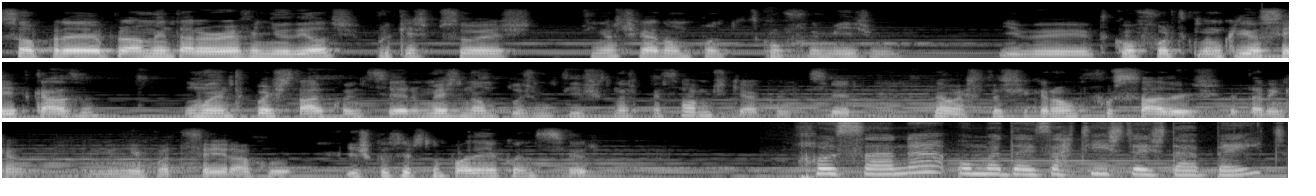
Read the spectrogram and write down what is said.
só para, para aumentar a revenue deles, porque as pessoas tinham chegado a um ponto de conformismo e de, de conforto que não queriam sair de casa. Um ano depois está a acontecer, mas não pelos motivos que nós pensávamos que ia acontecer. Não, as pessoas ficaram forçadas a estar em casa. Ninguém pode sair à rua. E os concertos não podem acontecer. Rosana, uma das artistas da Bait,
